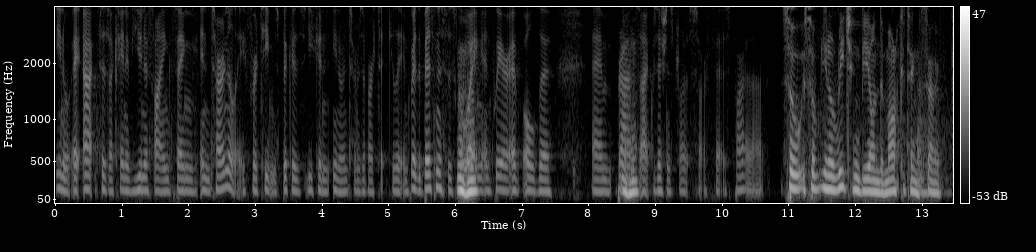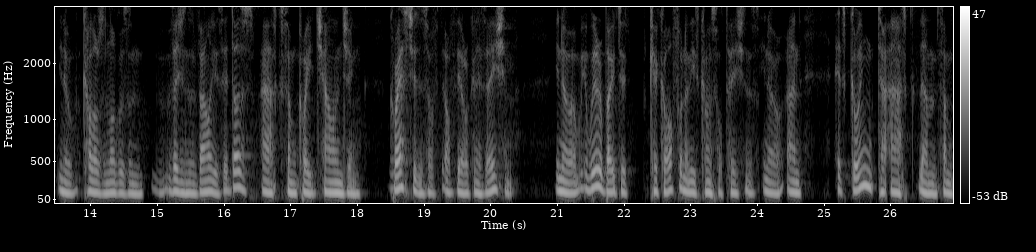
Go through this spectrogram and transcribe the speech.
You know, it acts as a kind of unifying thing internally for teams because you can, you know, in terms of articulating where the business is Mhm. going and where all the um, brands, acquisitions, products sort of fit as part of that. So, so you know, reaching beyond the marketing side of you know colors and logos and visions and values, it does ask some quite challenging questions of of the organisation. You know, we- we're about to kick off one of these consultations. You know, and it's going to ask them some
